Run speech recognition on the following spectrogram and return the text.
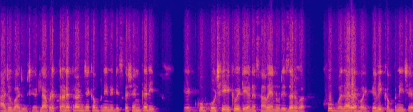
આજુબાજુ છે. એટલે આપણે ત્રણે ત્રણ જે કંપનીની ડિસ્કશન કરી એ ખૂબ ઓછી ઇક્વિટી અને સામે એનું રિઝર્વ ખૂબ વધારે હોય એવી કંપની છે.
